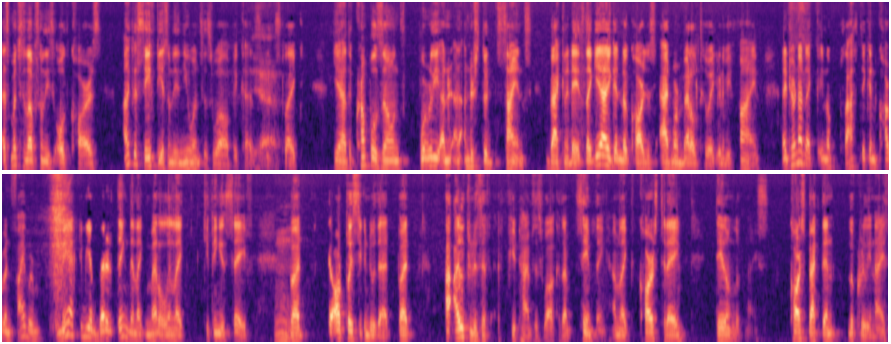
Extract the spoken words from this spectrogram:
as much as I love some of these old cars, I like the safety of some of the new ones as well because yeah. it's like, yeah, the crumple zones weren't really under, understood science back in the day. It's like, yeah, you get into a car, just add more metal to it, you're gonna be fine. And it turned out like you know, plastic and carbon fiber may actually be a better thing than like metal and like keeping it safe. Mm. But there are places you can do that. But I, I looked into this a, a few times as well because I'm same thing. I'm like cars today, they don't look nice. Cars back then look really nice.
